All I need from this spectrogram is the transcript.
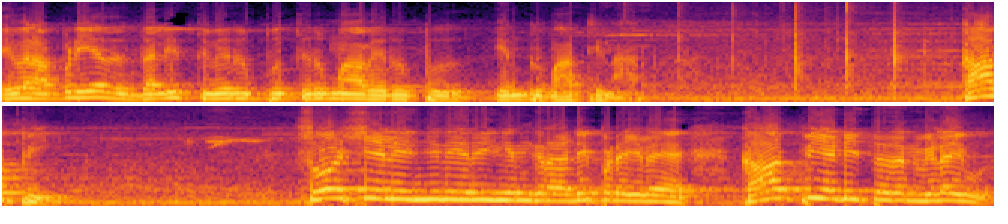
இவர் அப்படியே அது தலித் வெறுப்பு திருமா வெறுப்பு என்று மாற்றினார். காப்பி. சோசியல் இன்ஜினியரிங் என்கிற அடிப்படையில் காப்பி அடித்ததன் விளைவு.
